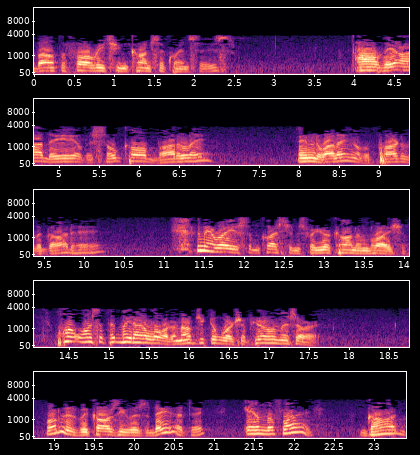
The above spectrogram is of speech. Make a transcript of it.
about the far-reaching consequences of the idea of a so-called bodily indwelling of a part of the Godhead? Let me raise some questions for your contemplation. What was it that made our Lord an object of worship here on this earth? Well, it is because he was deity in the flesh. God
